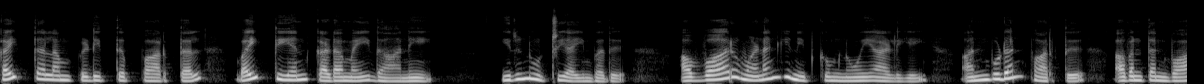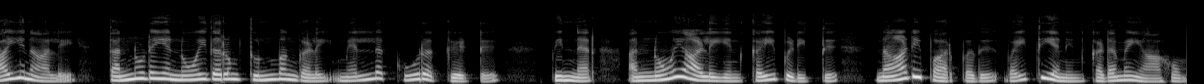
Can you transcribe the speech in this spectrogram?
கைத்தலம் பிடித்துப் பார்த்தல் வைத்தியன் கடமைதானே இருநூற்றி ஐம்பது. அவ்வாறு வணங்கி நிற்கும் நோயாளியை அன்புடன் பார்த்து அவன் தன் வாயினாலே தன்னுடைய நோய் தரும் துன்பங்களை மெல்ல கூறக் கேட்டு பின்னர் அந்நோயாளியின் கைப்பிடித்து நாடி பார்ப்பது வைத்தியனின் கடமையாகும்.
